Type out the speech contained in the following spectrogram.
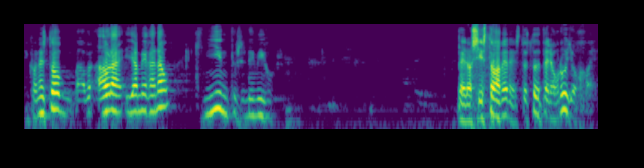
Y con esto, ahora ya me he ganado 500 enemigos. Pero si esto, a ver, esto, esto de perogrullo, joder.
